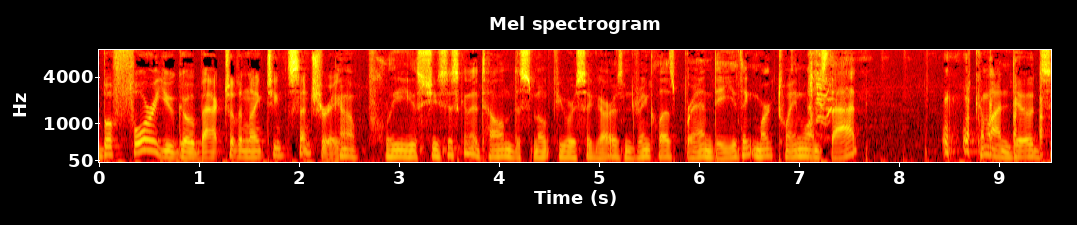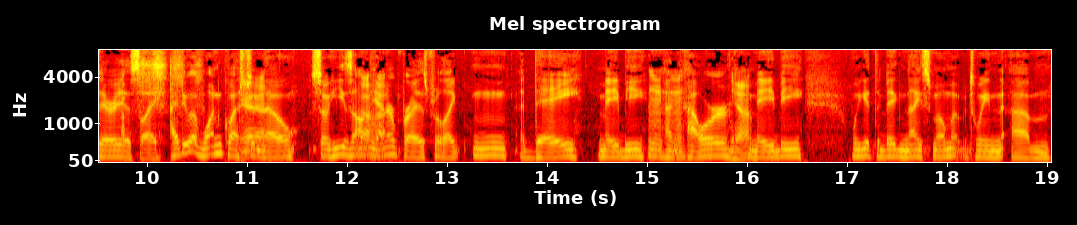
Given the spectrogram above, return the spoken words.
before you go back to the 19th century. Oh, please. She's just going to tell him to smoke fewer cigars and drink less brandy. You think Mark Twain wants that? Come on, dude. Seriously. I do have one question, Yeah. though. So he's on Uh-huh. the Enterprise for like mm, a day, maybe, an hour, Yeah. maybe. We get the big, nice moment between um,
